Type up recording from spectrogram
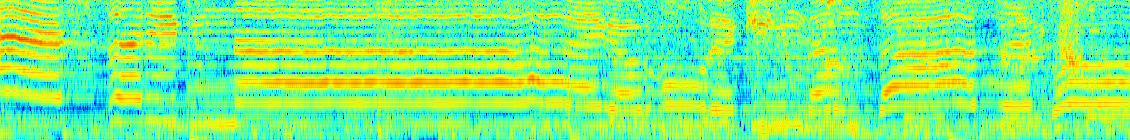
besterik nahi gaur gurekin dantzatzeko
